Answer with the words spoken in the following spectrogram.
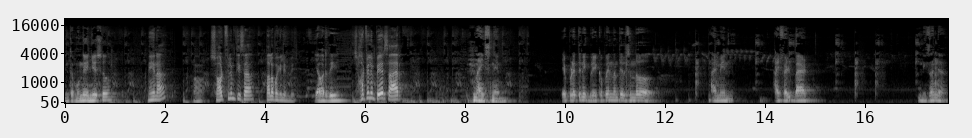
ఇంతకుముందు ఏం చేసావు? నేనా? షార్ట్ ఫిల్మ్ తీసా? తల పగిలింది. ఎవరిది? షార్ట్ ఫిల్మ్ పేరు సార్. నైస్ నేమ్ ఎప్పుడైతే నీకు బ్రేకప్ అయిందని తెలిసిందో I mean I felt bad 你真的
